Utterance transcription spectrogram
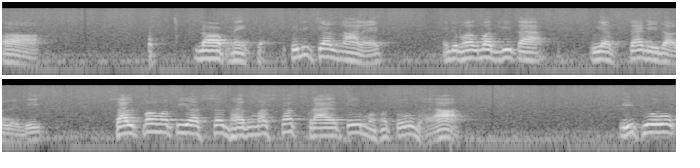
uh, law of nature. Spiritual knowledge, in the Bhagavad Gita, we have studied already. Salpamapi asya dharmasya prayate mahato bhaya. If you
